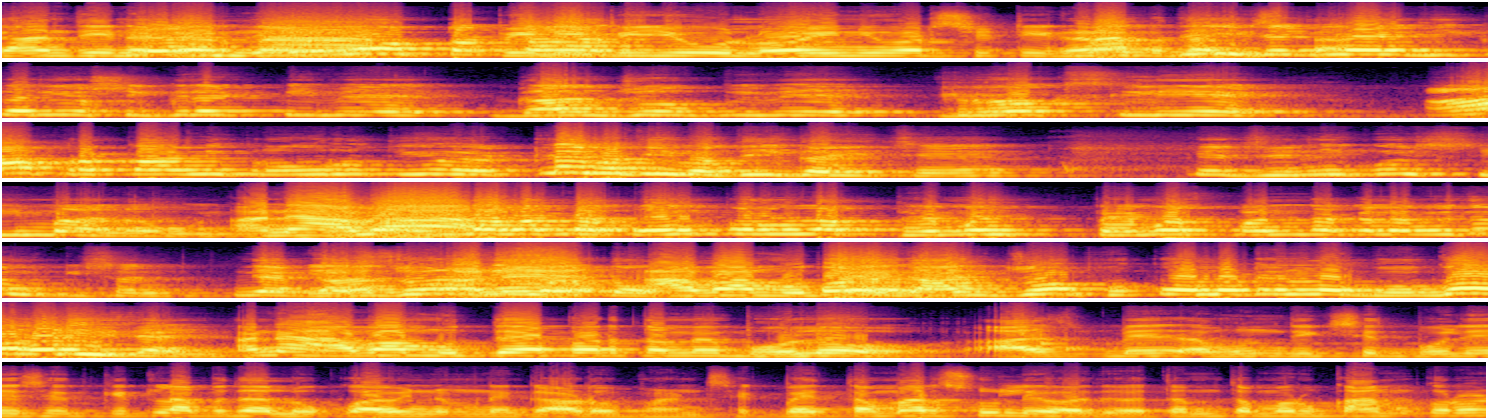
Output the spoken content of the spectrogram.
ગાંધીનગરના પીડીપીયુ લો યુનિવર્સિટી ઘણા બધા જગ્યાએ દીકરીઓ સિગરેટ પીવે ગાંજો પીવે ડ્રગ્સ લે. આ પ્રકારની પ્રવૃત્તિઓ એટલે બધી વધી ગઈ છે. કે જેની કોઈ સીમા ન હોય. અને આવા- કોઈ પણ ઓલા ફેમસ ફેમસ પંદા કલા હોય તો ને કિશન ત્યાં ગાંજો અને. આવા મુદ્દે- ગાંજો ફૂકવા માટેનો ગોગો મળી જાય. અને આવા મુદ્દા પર તમે બોલો. આજ બે હું દીક્ષિત બોલીએ છીએ કેટલા બધા લોકો આવીને અમને ગાળો ભાંડશે ભાઈ તમારે શું લેવા દેવા? તમે તમારું કામ કરો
